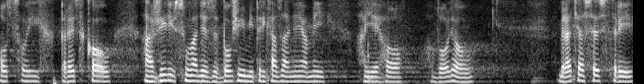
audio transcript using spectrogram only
od svojich predkov a žili v súlade s Božími prikázaniami a jeho voľou. Bratia, sestry,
